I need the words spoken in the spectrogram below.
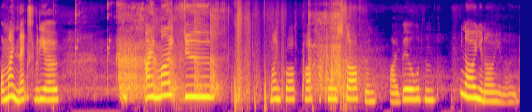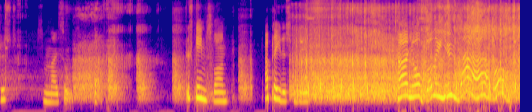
on my next video, I might do Minecraft particle stuff and my builds and you know, you know, you know, just some nice old stuff. This game's fun. I play this for days. Turn your volume down. Whoa.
